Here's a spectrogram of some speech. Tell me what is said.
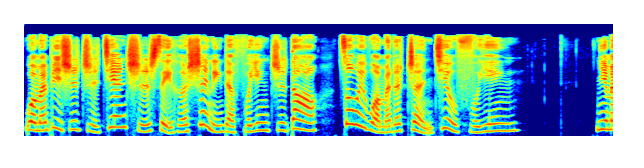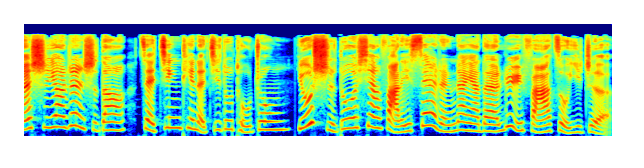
我们必须只坚持水和圣灵的福音之道，作为我们的拯救福音。你们是要认识到，在今天的基督徒中有许多像法利赛人那样的律法主义者。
